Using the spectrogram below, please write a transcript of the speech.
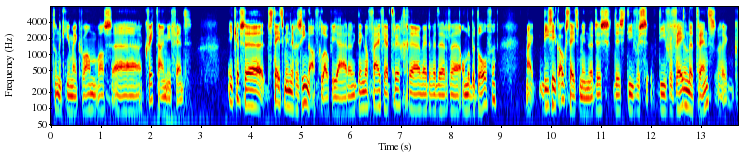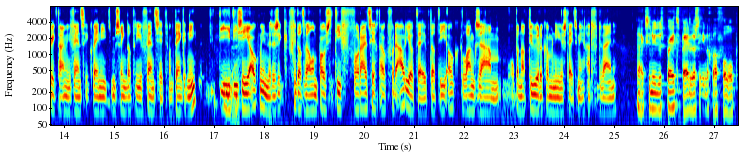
toen ik hiermee kwam, was quicktime events. Ik heb ze steeds minder gezien de afgelopen jaren. Ik denk dat vijf jaar terug werden we er onder bedolven. Maar die zie ik ook steeds minder. Dus, dus die, die vervelende trends, uh, quicktime events, ik weet niet, misschien dat er hier fans zitten, maar ik denk het niet. Die, die zie je ook minder. Dus ik vind dat wel een positief vooruitzicht ook voor de audiotape. Dat die ook langzaam op een natuurlijke manier steeds meer gaat verdwijnen. Ja, ik zie nu dus Spray te spelen, daar zit hij nog wel volop,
